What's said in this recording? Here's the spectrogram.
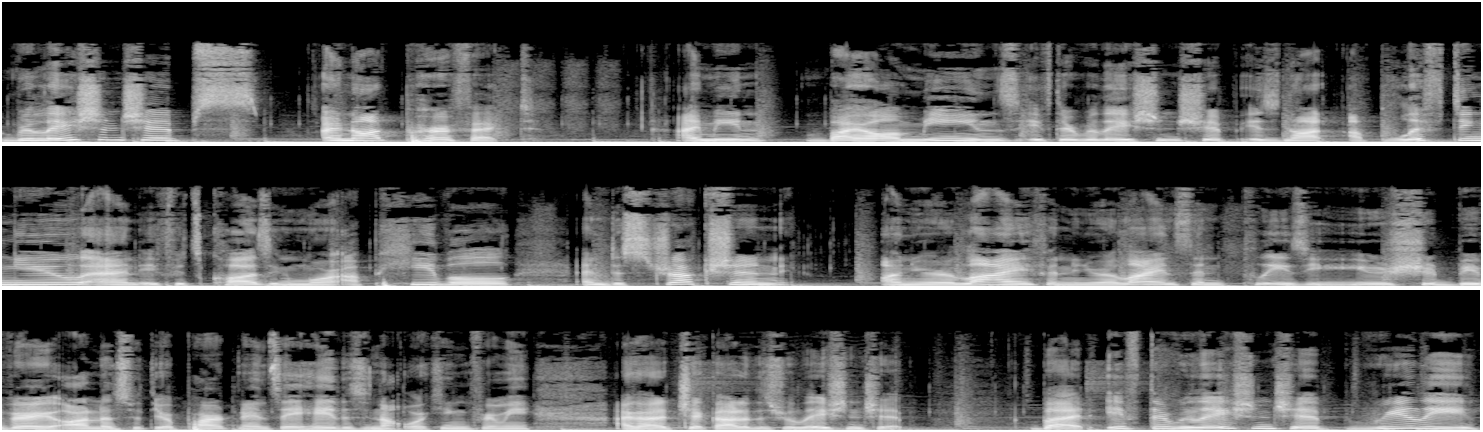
Relationships are not perfect. I mean, by all means, if the relationship is not uplifting you and if it's causing more upheaval and destruction on your life and in your alliance, then please, you should be very honest with your partner and say, hey, this is not working for me. I gotta check out of this relationship. But if the relationship really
